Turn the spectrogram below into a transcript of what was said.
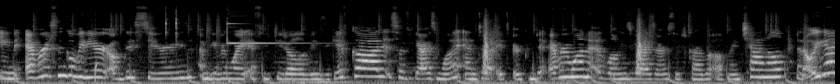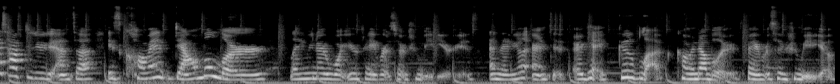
in every single video of this series. I'm giving away a $50 Visa gift card. So if you guys want to enter, it's open to everyone as long as you guys are a subscriber of my channel. And all you guys have to do to enter is comment down below letting me know what your favorite social media is. And then you'll entered. Okay, good luck. Comment down below, favorite social media.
